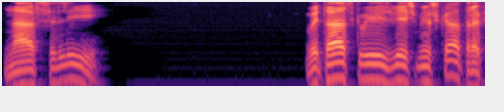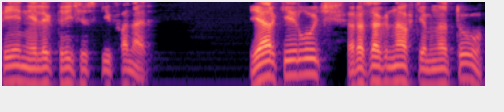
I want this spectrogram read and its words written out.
Нашли. Вытаскиваю из вещмешка трофейный электрический фонарь. Яркий луч, разогнав темноту,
